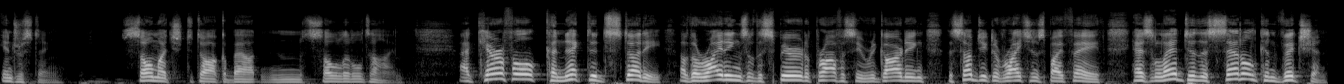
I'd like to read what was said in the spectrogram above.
Interesting. So much to talk about in so little time. A careful, connected study of the writings of the Spirit of prophecy regarding the subject of righteousness by faith has led to the settled conviction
